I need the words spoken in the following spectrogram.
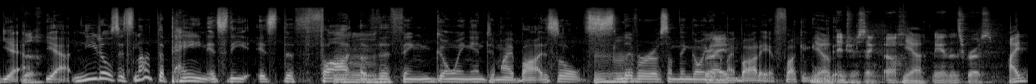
Yeah, Ugh. yeah. Needles. It's not the pain. It's the it's the thought Mm-hmm. of the thing going into my body. This little sliver of something going Right. into my body. I fucking Yeah. hate it. Interesting. Oh, Yeah. man, that's gross. I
